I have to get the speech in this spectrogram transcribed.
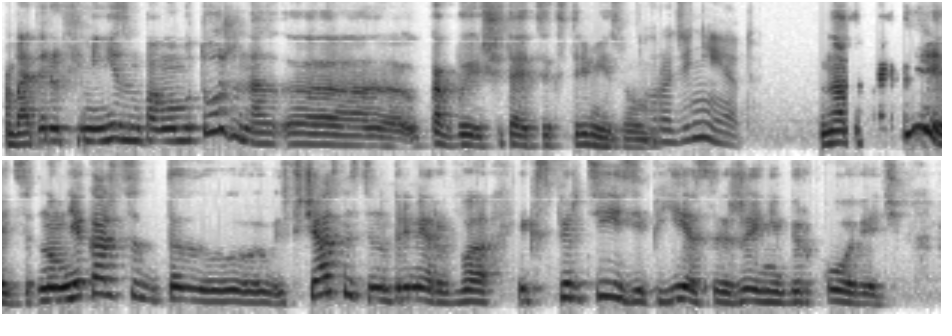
во-первых, феминизм, по-моему, тоже как бы считается экстремизмом. Вроде нет. Надо проверить. Но мне кажется, в частности, например, в экспертизе пьесы Жени Беркович а,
